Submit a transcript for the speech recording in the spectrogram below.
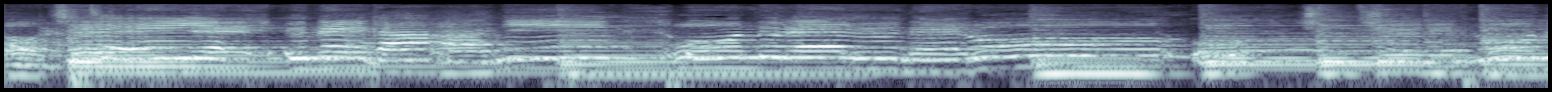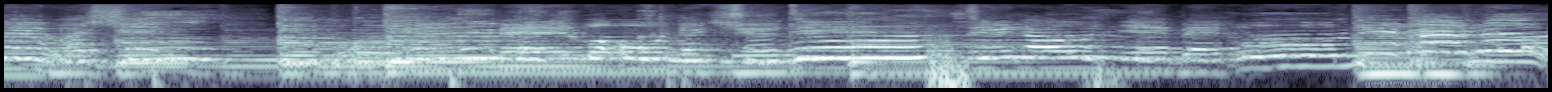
어제의 은혜가 아닌 오늘의 은혜로 오, 춤추는 오늘과 신 오늘 예배와 오늘 주는 즐거운 예배 오늘 하루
